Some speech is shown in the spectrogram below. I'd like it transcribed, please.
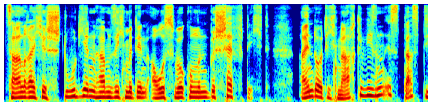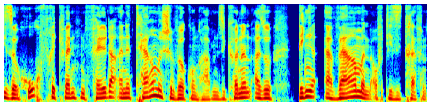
Zahlreiche Studien haben sich mit den Auswirkungen beschäftigt. Eindeutig nachgewiesen ist, dass diese hochfrequenten Felder eine thermische Wirkung haben. Sie können also Dinge erwärmen, auf die sie treffen.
